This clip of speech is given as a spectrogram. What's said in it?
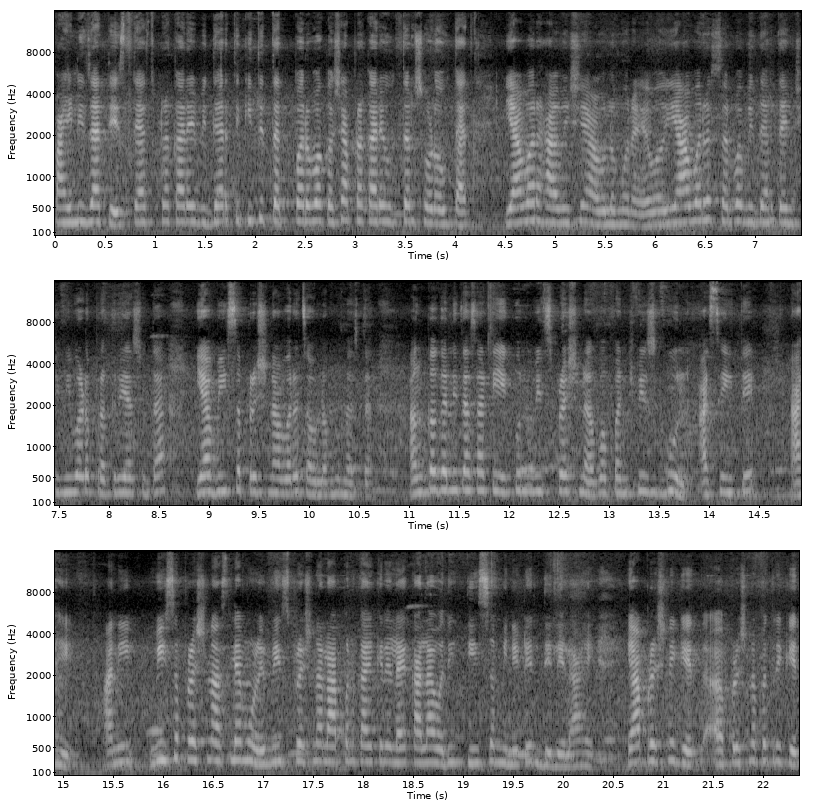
पाहिली जातेच. त्याचप्रकारे विद्यार्थी किती तत्पर व कशाप्रकारे उत्तर सोडवतात यावर हा विषय अवलंबून आहे व यावरच सर्व विद्यार्थ्यांची निवड प्रक्रियासुद्धा या वीस प्रश्नावरच अवलंबून असतात अंकगणितासाठी एकूण वीस प्रश्न व पंचवीस गुण असे इथे आहे. आणि वीस प्रश्न असल्यामुळे वीस प्रश्नाला आपण काय केलेलं आहे? कालावधी तीस मिनिटे दिलेला आहे. या प्रश्निकेत प्रश्नपत्रिकेत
